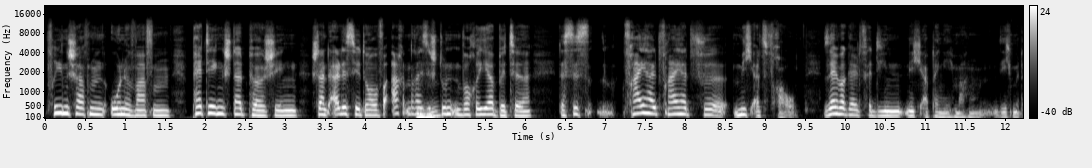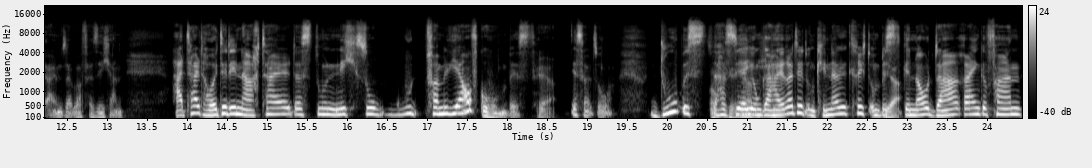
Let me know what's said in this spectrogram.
Frieden schaffen ohne Waffen. Petting statt Pershing. Stand alles hier drauf. 38 Stunden Woche, ja bitte. Das ist Freiheit, Freiheit für mich als Frau. Selber Geld verdienen, nicht abhängig machen, dich mit allem selber versichern. Hat halt heute den Nachteil, dass du nicht so gut familiär aufgehoben bist. Ja. Ist halt so. Du bist, Okay, hast sehr ja, jung stimmt. geheiratet und Kinder gekriegt und bist Ja. genau da reingefahren,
